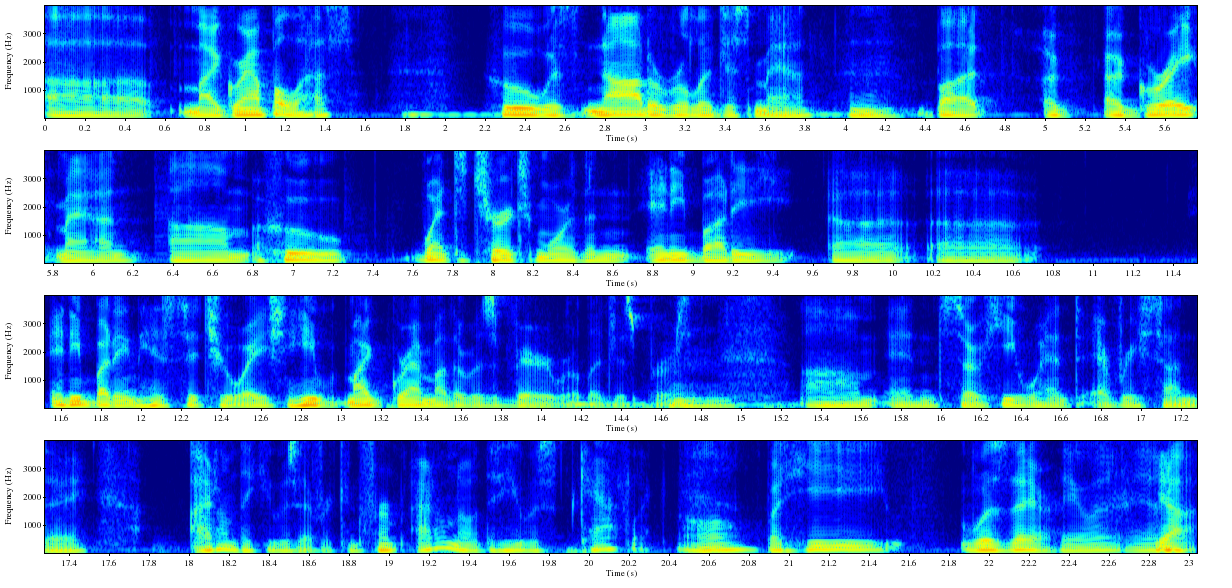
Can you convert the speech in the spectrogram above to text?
uh, my grandpa Les, who was not a religious man, but a, a great man um, who went to church more than anybody. Uh, uh, anybody in his situation. He, my grandmother was a very religious person, um, and so he went every Sunday. I don't think he was ever confirmed. I don't know that he was Catholic, but he was there. He went, yeah.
